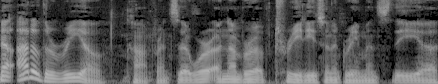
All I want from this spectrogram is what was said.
Now, out of the Rio conference, there were a number of treaties and agreements. The uh,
